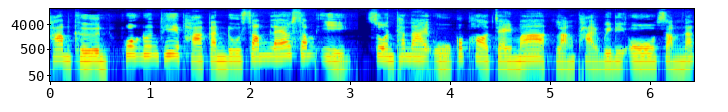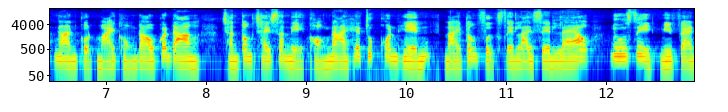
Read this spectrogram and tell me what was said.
ข้ามคืน พวกรุ่นพี่พากันดูซ้ำแล้วซ้ำอีก ส่วนทนายอู๋ก็พอใจมากหลังถ่ายวิดีโอสำนักงานกฎหมายของเราก็ดัง ฉันต้องใช้เสน่ห์ของนายให้ทุกคนเห็น นายต้องฝึกเซ็นลายเซ็นแล้ว ดูสิ มีแฟน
